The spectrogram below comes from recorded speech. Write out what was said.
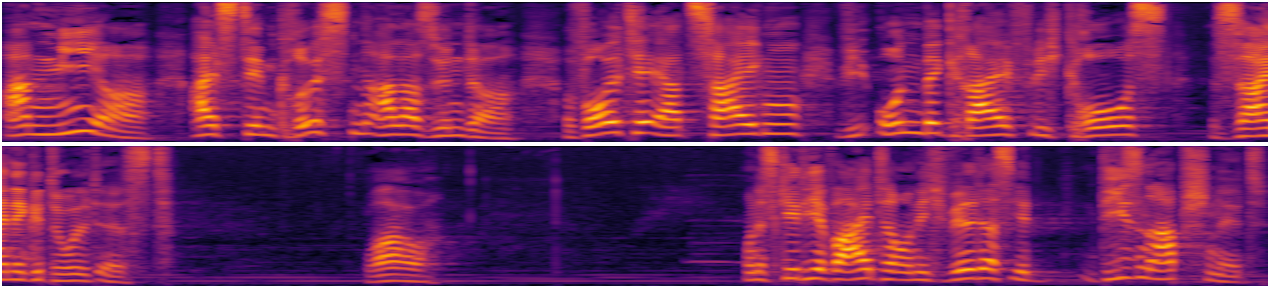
An mir, als dem größten aller Sünder, wollte er zeigen, wie unbegreiflich groß seine Geduld ist. Wow. Und es geht hier weiter und ich will, dass ihr diesen Abschnitt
